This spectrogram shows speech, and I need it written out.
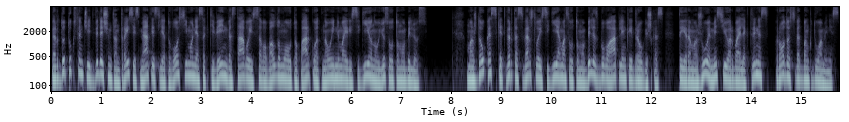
Per 2022 metais Lietuvos įmonės aktyviai investavo į savo valdomų autoparkų atnaujinimą ir įsigijo naujus automobilius. Maždaug kas ketvirtas verslo įsigijamas automobilis buvo aplinkai draugiškas, tai yra mažų emisijų arba elektrinis, rodo Svetbank duomenys.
